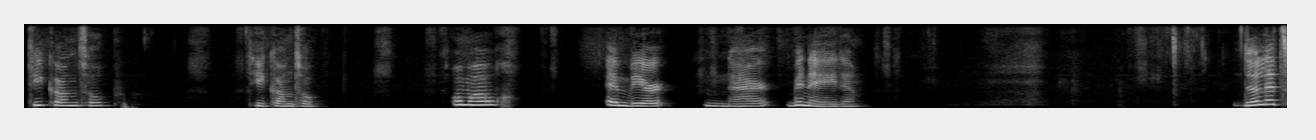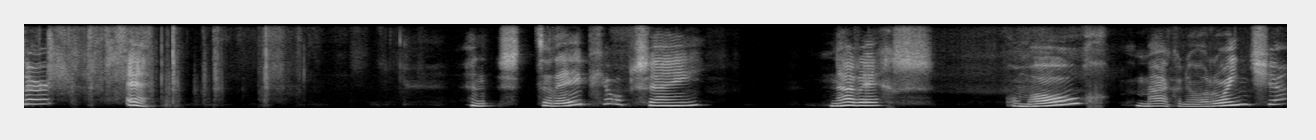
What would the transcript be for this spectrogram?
die kant op, die kant op, omhoog en weer naar beneden. De letter E. Een streepje opzij, naar rechts, omhoog. We maken een rondje,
